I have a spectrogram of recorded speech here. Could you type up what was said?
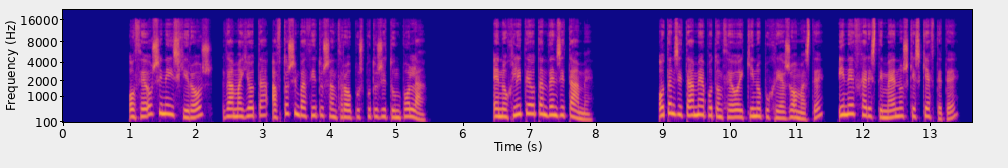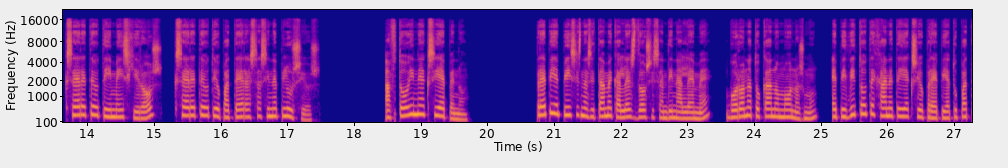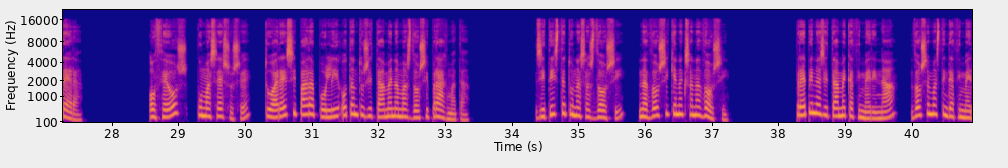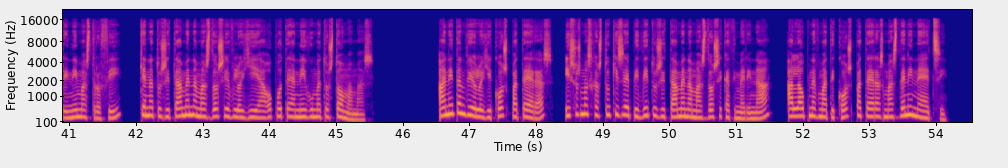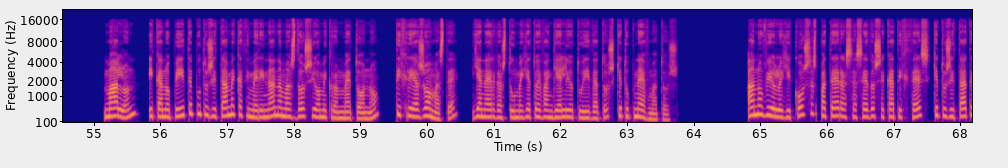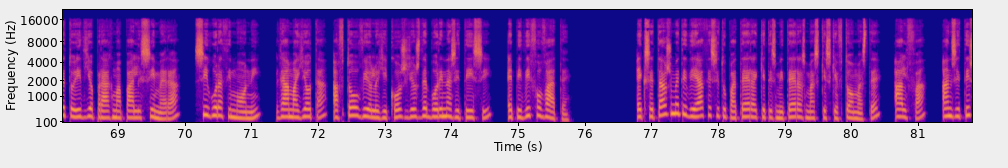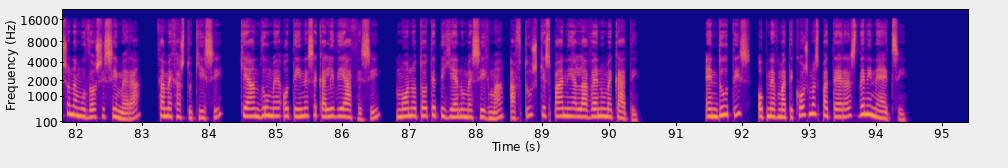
Ο Θεός είναι ισχυρός, γάμα γιώτα, αυτό συμπαθεί τους ανθρώπους που του ζητούν πολλά. Ενοχλείται όταν δεν ζητάμε. Όταν ζητάμε από τον Θεό εκείνο που χρειαζόμαστε, είναι ευχαριστημένος και σκέφτεται, Ξέρετε ότι είμαι ισχυρός, ξέρετε ότι ο πατέρας σας είναι πλούσιος. Αυτό είναι αξιέπαινο. Πρέπει επίσης να ζητάμε καλές δόσεις αντί να λέμε, Μπορώ να το κάνω μόνος μου, επειδή τότε χάνεται η αξιοπρέπεια του πατέρα. Ο Θεός, που μας έσωσε, του αρέσει πάρα πολύ όταν του ζητάμε να μας δώσει πράγματα. Ζητήστε του να σας δώσει, να δώσει και να ξαναδώσει. Πρέπει να ζητάμε καθημερινά, δώσε μας την καθημερινή μας τροφή, και να του ζητάμε να μας δώσει ευλογία όποτε ανοίγουμε το στόμα μας. Αν ήταν βιολογικός πατέρας, ίσως μας χαστούκιζε επειδή του ζητάμε να μας δώσει καθημερινά, αλλά ο πνευματικός πατέρας μας δεν είναι έτσι. Μάλλον, ικανοποιείται που του ζητάμε καθημερινά να μας δώσει όμικρον με τόνο, τι χρειαζόμαστε, για να εργαστούμε για το Ευαγγέλιο του Ήδατος και του Πνεύματος. Αν ο βιολογικός σας πατέρας σας έδωσε κάτι χθες και του ζητάτε το ίδιο πράγμα πάλι σήμερα, σίγουρα θυμώνει, γάμα γιώτα, αυτό ο βιολογικός γιος δεν μπορεί να ζητήσει, επειδή φοβάται. Εξετάζουμε τη διάθεση του πατέρα και της μητέρας μας και σκεφτόμαστε, Α, αν ζητήσω να μου δώσει σήμερα, θα με χαστούκίσει, και αν δούμε ότι είναι σε καλή διάθεση, μόνο τότε πηγαίνουμε σίγμα αυτούς και σπάνια λαβαίνουμε κάτι. Εν τούτης, ο πνευματικός μας πατέρας δεν είναι έτσι.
